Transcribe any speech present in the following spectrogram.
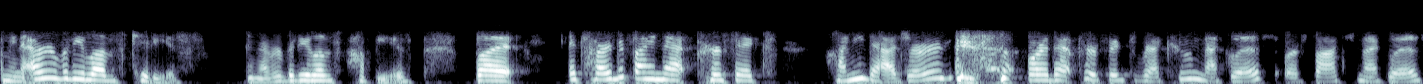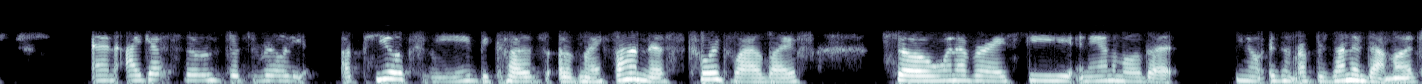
I mean, everybody loves kitties, and everybody loves puppies, but it's hard to find that perfect honey badger or that perfect raccoon necklace or fox necklace and I guess those just really appeal to me because of my fondness towards wildlife. So whenever I see an animal that, you know, isn't represented that much,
